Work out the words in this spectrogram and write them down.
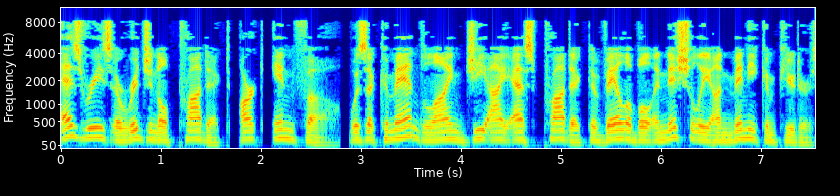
Esri's original product, Arc.info, was a command-line GIS product available initially on minicomputers,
